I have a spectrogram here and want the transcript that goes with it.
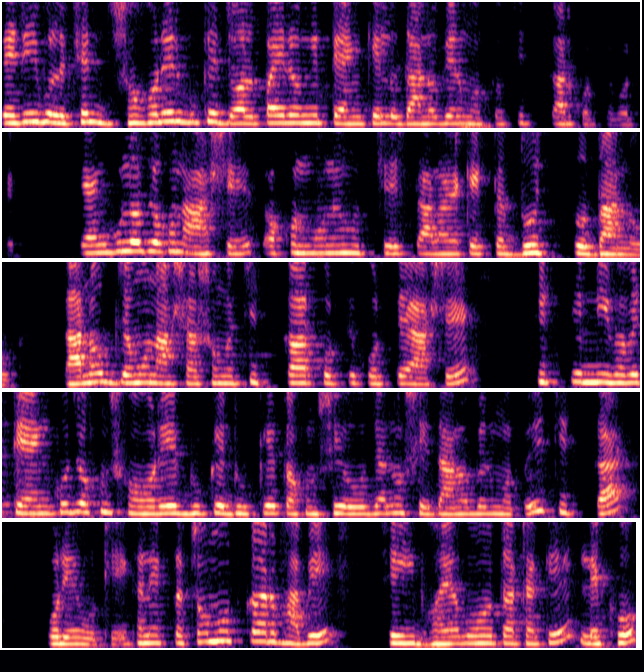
এটাই বলেছেন, শহরের বুকে জলপাই রঙের ট্যাঙ্ক এলো দানবের মতো চিৎকার করতে করতে। ট্যাঙ্কগুলো যখন আসে, তখন মনে হচ্ছে তারা এক একটা দৈত্য দানব। দানব যেমন আসার সময় চিৎকার করতে করতে আসে, ঠিক তেমনি ভাবে ট্যাঙ্কও যখন শহরের বুকে ঢুকে, তখন সেও যেন সেই দানবের মতোই চিৎকার করে ওঠে। এখানে একটা চমৎকার ভাবে সেই ভয়াবহতাটাকে লেখক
